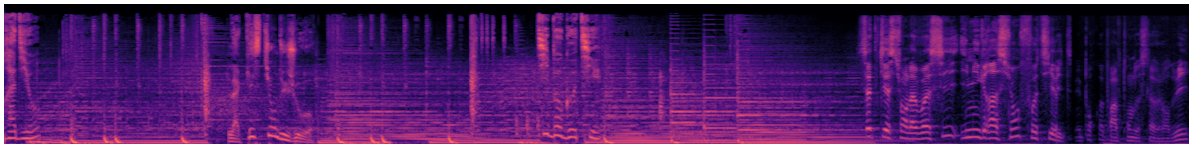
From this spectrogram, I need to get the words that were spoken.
Radio. La question du jour. Thibaut Gauthier. Cette question, la voici. Immigration, faut-il Mais pourquoi parle-t-on de cela aujourd'hui?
